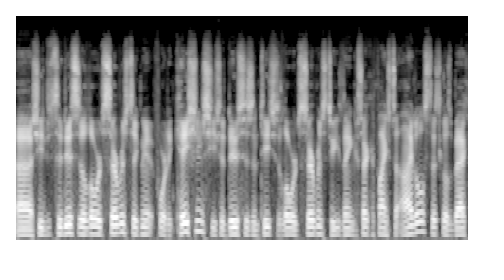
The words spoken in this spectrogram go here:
Uh, she seduces the Lord's servants to commit fornication. She seduces and teaches the Lord's servants to eat things sacrificed to idols. This goes back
